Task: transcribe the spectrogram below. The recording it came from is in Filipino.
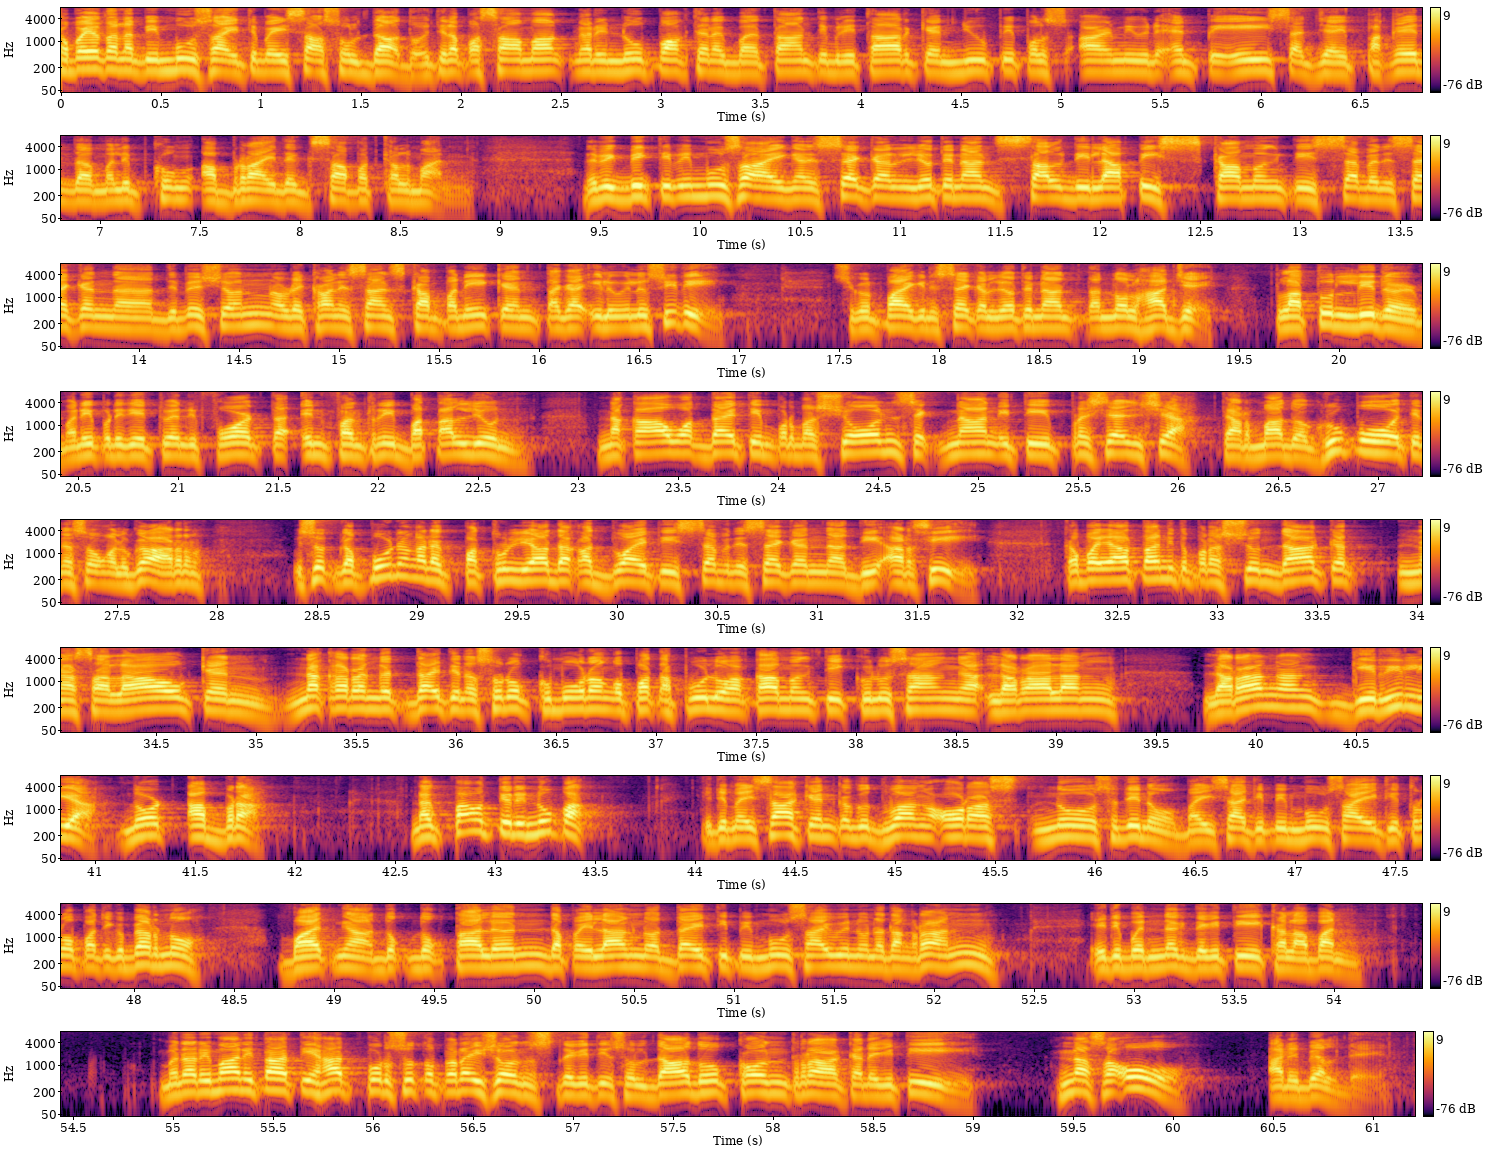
Kabayatan na pimusa iti may sa soldado. Iti napasamak nga rinupak ti nagbatan ti militar ken New People's Army with NPA sa jay paked da malipkong abray dagsapat kalman. Nabigbig ti pimusa ay nga ni Second Lieutenant Saldi Lapis kamang ti 72nd uh, Division Reconnaissance Company ken taga Iloilo City. Sigon pa ni Second Lieutenant Nol Haje, platoon leader manipod iti 24th Infantry Battalion nakaawat da iti impormasyon seknan iti presensya ti armado grupo iti nasong lugar Isot nga po nga nagpatrulyada kadwa iti 72nd na DRC. Kabayatan ito operasyon da kat nasalaw ken nakarangat da iti nasurok kumurang upat apulo nga kamang ti kulusang laralang larangang gerilya North Abra. Nagpaot ti rinupak iti may saken kagudwa nga oras no sa dino may sa iti pimusay iti tropa ti gobyerno. Bayat nga dokdok talen dapay lang no da iti pimusay wenno nadangran iti banag dagiti kalaban. Manariman ita ti hot pursuit operations dagiti soldado kontra kadagiti nasao a rebelde.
